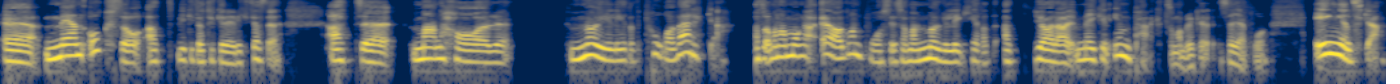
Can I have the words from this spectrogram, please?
Eh, men också att, vilket jag tycker är det viktigaste, att eh, man har möjlighet att påverka. Alltså om man har många ögon på sig så har man möjlighet att, att göra make an impact som man brukar säga på engelska.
